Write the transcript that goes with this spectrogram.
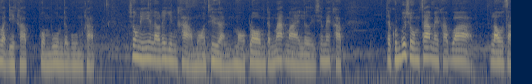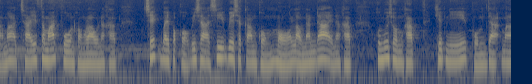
สวัสดีครับ ผมบูมเดอะบูมครับ ช่วงนี้เราได้ยินข่าวหมอเถื่อน หมอปลอมกันมากมายเลยใช่ไหมครับ แต่คุณผู้ชมทราบไหมครับว่า เราสามารถใช้สมาร์ทโฟนของเรานะครับ เช็คใบประกอบวิชาชีพเวชกรรมของหมอเหล่านั้นได้นะครับ คุณผู้ชมครับ คลิปนี้ผมจะมา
